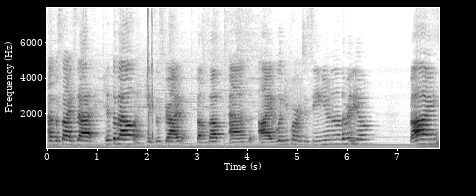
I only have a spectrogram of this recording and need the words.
And besides that, hit the bell, hit subscribe, thumbs up, and I'm looking forward to seeing you in another video. Bye!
